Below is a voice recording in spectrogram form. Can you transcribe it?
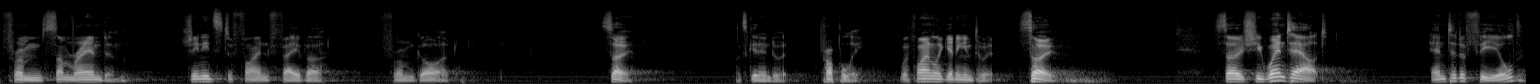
from some random, she needs to find favor from God. So, let's get into it properly. We're finally getting into it. So, so she went out entered a field,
